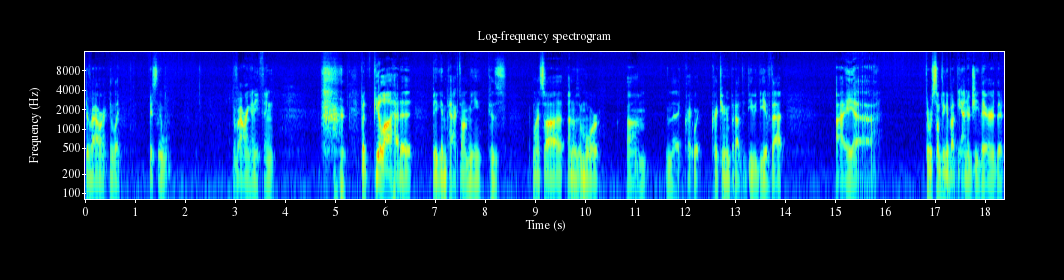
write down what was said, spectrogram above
devouring, like basically devouring anything. but Pialat had a big impact on me because when I saw À Nos Amours, um, when the Criterion put out the DVD of that, I uh, there was something about the energy there that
